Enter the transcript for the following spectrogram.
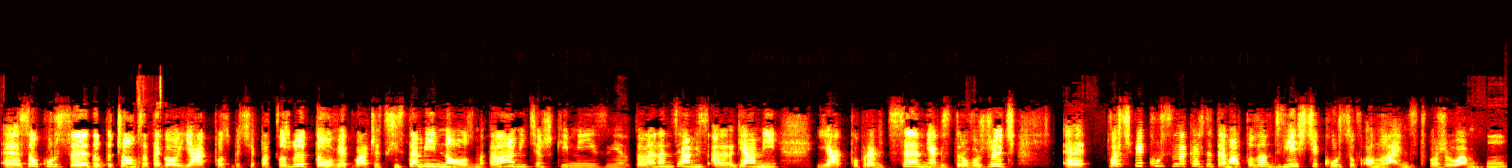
E, są kursy dotyczące tego, jak pozbyć się pasożytów, jak walczyć z histaminą, z metalami ciężkimi, z nietolerancjami, z alergiami, jak poprawić sen, jak zdrowo żyć. E, właściwie kursy na każdy temat. Ponad 200 kursów online stworzyłam. Mhm.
